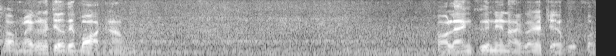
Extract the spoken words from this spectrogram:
สมัครใหม่ก็จะเจอแต่บอร์ดนะครับผมพอแรงขึ้นนิดหน่อยก็จะเจอผู้คน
